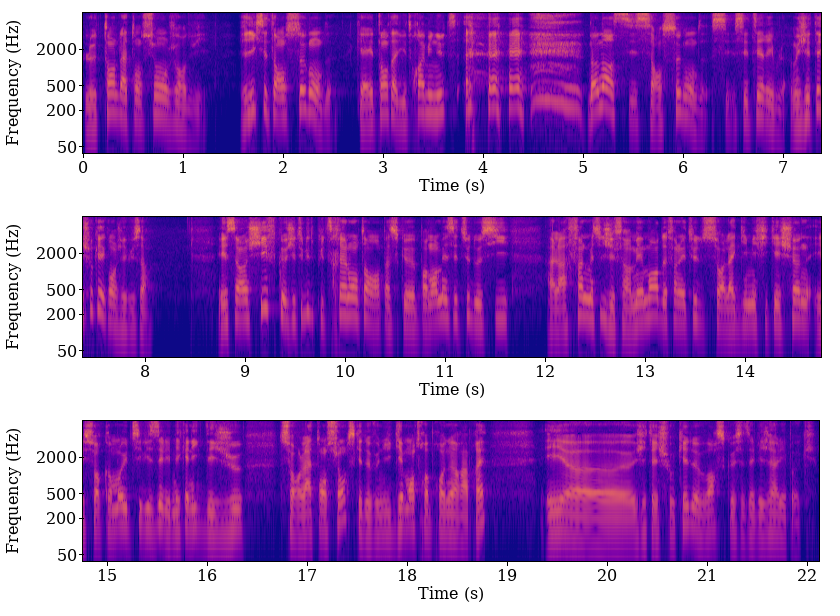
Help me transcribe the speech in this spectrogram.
Le temps de l'attention aujourd'hui. J'ai dit que c'était en secondes. Gaëtan, t'as dit 3 minutes. non, non, c'est en secondes. C'est terrible. Mais j'étais choqué quand j'ai vu ça. Et c'est un chiffre que j'étudie depuis très longtemps, hein, parce que pendant mes études aussi, à la fin de mes études, j'ai fait un mémoire de fin d'études sur la gamification et sur comment utiliser les mécaniques des jeux sur l'attention, ce qui est devenu game entrepreneur après. Et euh, j'étais choqué de voir ce que c'était déjà à l'époque.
